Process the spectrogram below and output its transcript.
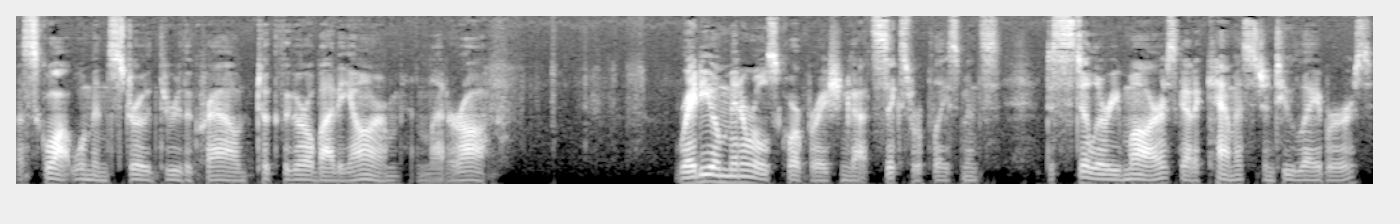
A squat woman strode through the crowd, took the girl by the arm, and led her off. Radio Minerals Corporation got six replacements. Distillery Mars got a chemist and two laborers.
